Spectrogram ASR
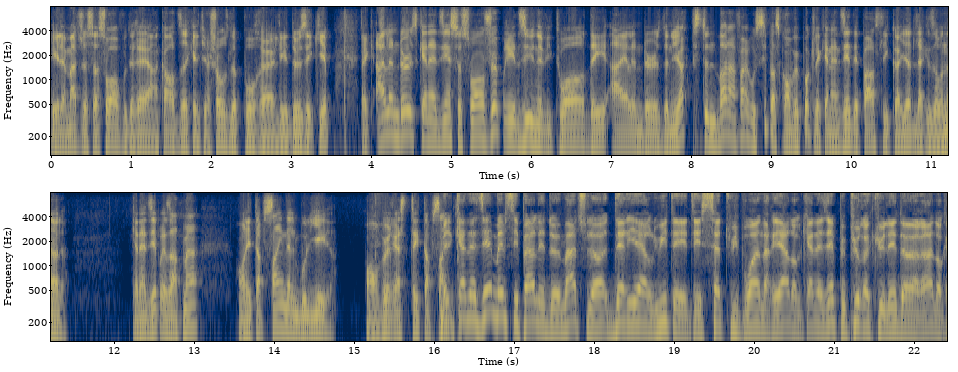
Et le match de ce soir voudrait encore dire quelque chose pour euh, les deux équipes. Fait que Islanders Canadiens ce soir, je prédis une victoire des Islanders de New York. Puis c'est une bonne affaire aussi parce qu'on veut pas que le Canadien dépasse les Coyotes de l'Arizona. Canadien, présentement, on est top 5 dans le boulier. On veut rester top 5. Mais le Canadien, même s'il perd les deux matchs, là, derrière lui, t'es 7-8 points en arrière. Donc, le Canadien peut plus reculer d'un rang. Donc,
